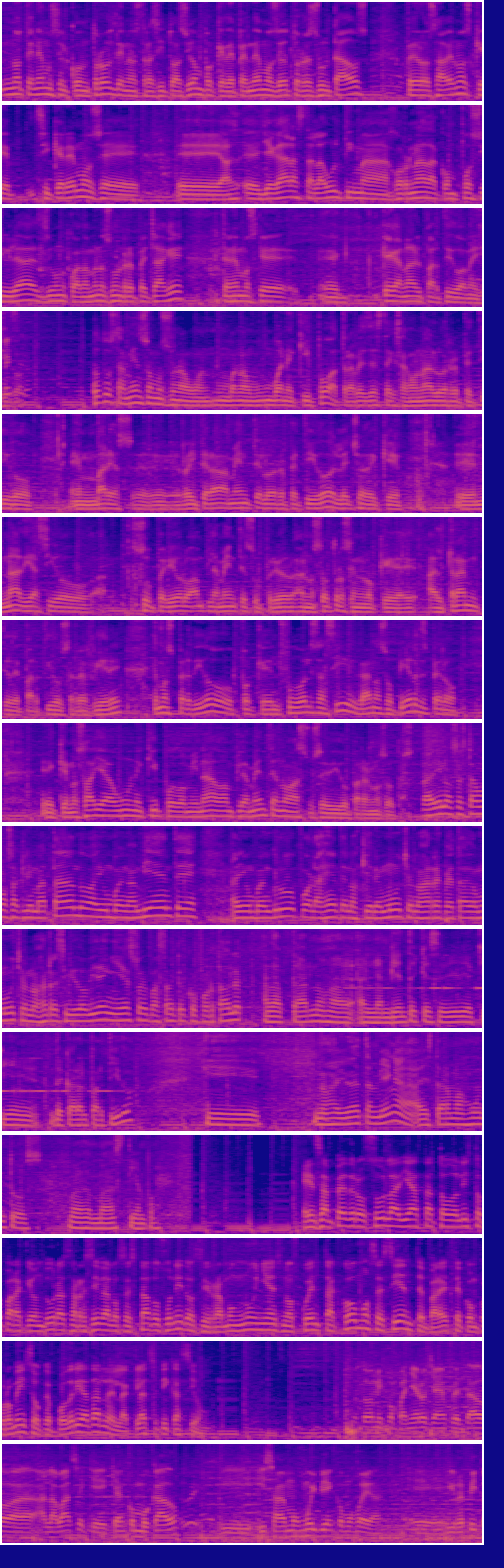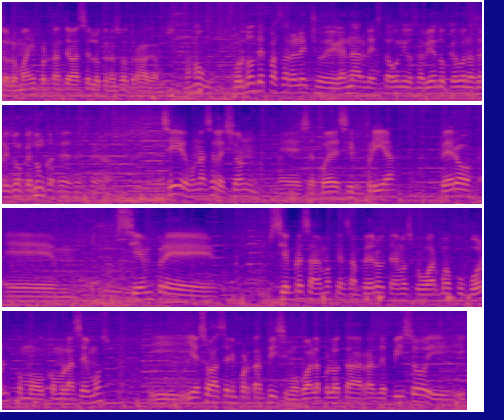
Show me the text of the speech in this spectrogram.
no tenemos el control de nuestra situación porque dependemos de otros resultados, pero sabemos que si queremos eh, eh, eh, llegar hasta la última jornada con posibilidades de un, cuando menos un repechaje, tenemos que, que ganar el partido a México. Nosotros también somos un, buen, equipo, a través de esta hexagonal lo he repetido en varias, eh, reiteradamente lo he repetido, el hecho de que eh, nadie ha sido superior o ampliamente superior a nosotros en lo que al trámite de partido se refiere. Hemos perdido porque el fútbol es así, ganas o pierdes, pero eh, que nos haya un equipo dominado ampliamente no ha sucedido para nosotros. Ahí nos estamos aclimatando, hay un buen ambiente, hay un buen grupo, la gente nos quiere mucho, nos ha respetado mucho, nos han recibido bien y eso es bastante Adaptarnos al ambiente que se vive aquí de cara al partido y nos ayuda también a, estar más juntos más, tiempo. En San Pedro Sula ya está todo listo para que Honduras reciba a los Estados Unidos y Ramón Núñez nos cuenta cómo se siente para este compromiso que podría darle la clasificación todos mis compañeros ya han enfrentado a, la base que, han convocado y, sabemos muy bien cómo juegan. Eh, y repito, lo más importante va a ser lo que nosotros hagamos. Ramón, ¿por dónde pasará el hecho de ganarle a Estados Unidos sabiendo que es una selección que nunca se desespera? Sí, es una selección, eh, se puede decir fría, pero eh, siempre, siempre sabemos que en San Pedro tenemos que jugar buen fútbol como, como lo hacemos y, eso va a ser importantísimo, jugar la pelota a ras de piso y, y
